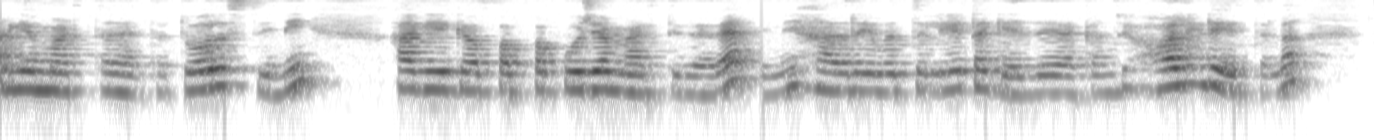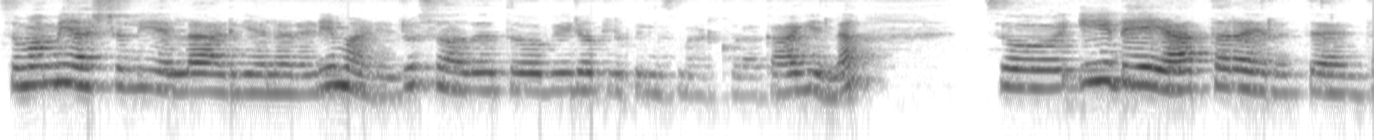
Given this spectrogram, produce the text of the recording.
ಅಡುಗೆ ಮಾಡ್ತಾರೆ ಅಂತ ತೋರಿಸ್ತೀನಿ. ಹಾಗೆ ಈಗ ಪಪ್ಪ ಪೂಜೆ ಮಾಡ್ತಿದ್ದಾರೆ. ಆದರೆ ಇವತ್ತು ಲೇಟಾಗಿ ಎದ್ದೆ ಯಾಕಂದರೆ ಹಾಲಿಡೇ ಇತ್ತಲ್ಲ. ಸೊ ಮಮ್ಮಿ ಅಷ್ಟರಲ್ಲಿ ಎಲ್ಲ ಅಡುಗೆ ಎಲ್ಲ ರೆಡಿ ಮಾಡಿದರು. ಸೊ ಅದರದ್ದು ವೀಡಿಯೋ ಕ್ಲಿಪ್ಪಿಂಗ್ಸ್ ಮಾಡ್ಕೊಳಕ್ಕಾಗಿಲ್ಲ ಸೊ ಈ ಡೇ ಯಾವ ಥರ ಇರುತ್ತೆ ಅಂತ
